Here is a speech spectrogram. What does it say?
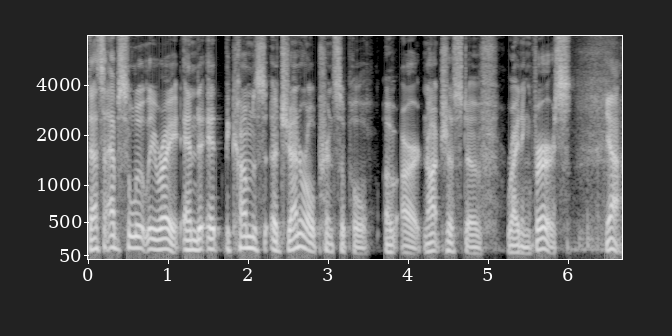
That's absolutely right. And it becomes a general principle of art, not just of writing verse. Yeah,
